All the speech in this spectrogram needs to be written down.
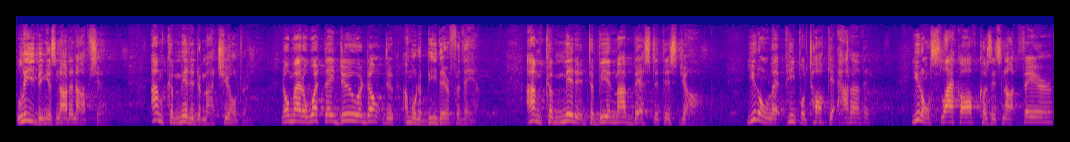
Leaving is not an option. I'm committed to my children. No matter what they do or don't do, I'm going to be there for them. I'm committed to being my best at this job. You don't let people talk you out of it. You don't slack off because it's not fair.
